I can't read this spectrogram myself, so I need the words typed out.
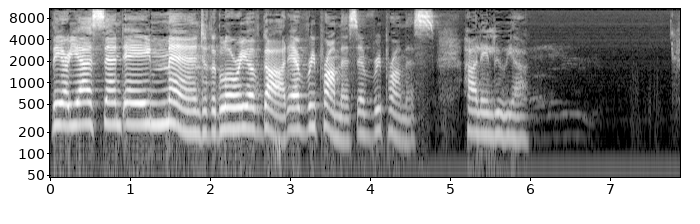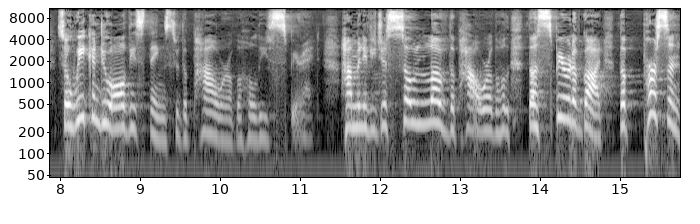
They are yes and amen to the glory of God. Every promise, every promise. Hallelujah. So we can do all these things through the power of the Holy Spirit. How many of you just so love the power of the Holy the Spirit of God, the person,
